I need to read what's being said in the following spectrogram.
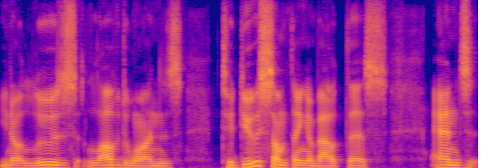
you know, lose loved ones to do something about this? And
